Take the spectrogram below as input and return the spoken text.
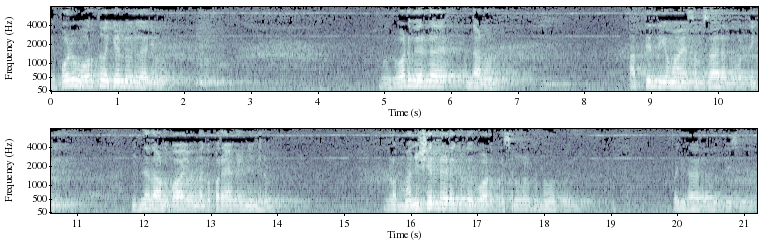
എപ്പോഴും ഓർത്തു വയ്ക്കേണ്ട ഒരു കാര്യമാണ്. ഒരുപാട് പേരുടെ എന്താണ്? ആത്യന്തികമായ സംസാര നിവർത്തിക്ക് ഇന്നതാണ് ഉപായം എന്നൊക്കെ പറയാൻ കഴിഞ്ഞെങ്കിലും ഉള്ള മനുഷ്യരുടെ ഇടയ്ക്കുള്ള ഒരുപാട് പ്രശ്നങ്ങൾക്കൊന്നും അവർക്ക് ഒരു പരിഹാരം നിർദ്ദേശിക്കുന്നു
